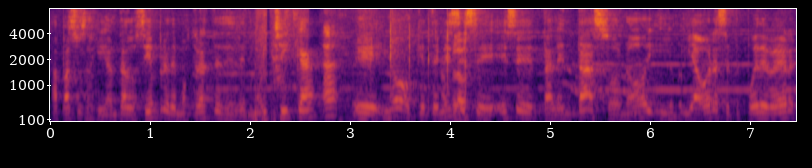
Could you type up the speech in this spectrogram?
a pasos agigantados, siempre demostraste desde muy chica, Ah. eh, no, que tenés ese, ese talentazo, ¿no? Y, y ahora se te puede ver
